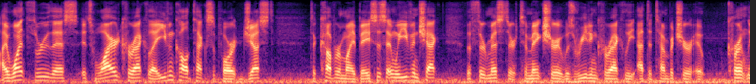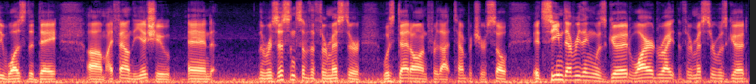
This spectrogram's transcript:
I went through this. It's wired correctly. I even called tech support just to cover my basis and we even checked the thermistor to make sure it was reading correctly at the temperature it currently was the day um, I found the issue and the resistance of the thermistor was dead on for that temperature. So it seemed everything was good, wired right, the thermistor was good.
